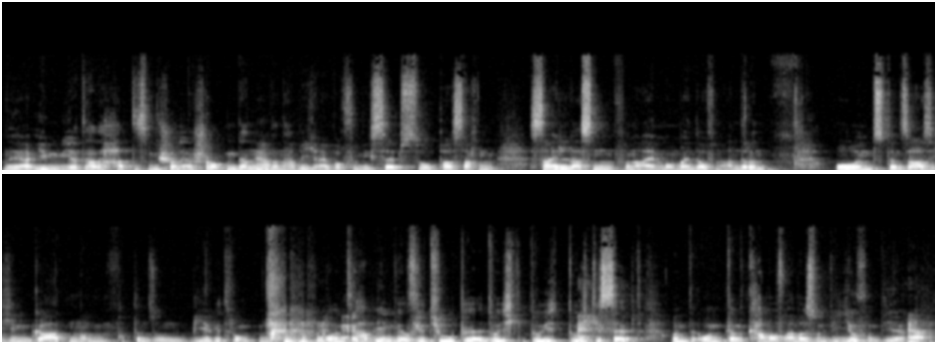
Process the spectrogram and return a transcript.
naja, irgendwie hat, hat, es mich schon erschrocken dann ja. und dann habe ich einfach für mich selbst so ein paar Sachen sein lassen von einem Moment auf den anderen. Und dann saß ich im Garten und habe dann so ein Bier getrunken und habe irgendwie auf YouTube äh, durch, durch, durchgesappt und, und dann kam auf einmal so ein Video von dir. Ja.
